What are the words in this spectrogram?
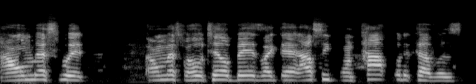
I don't mess with I don't mess with hotel beds like that. I'll sleep on top of the covers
